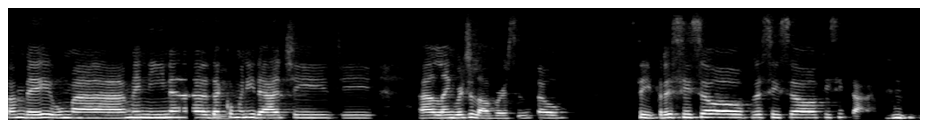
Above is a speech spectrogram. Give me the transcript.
também uma menina sim. da comunidade de uh, Language Lovers. Então, Sim, preciso, preciso visitar.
